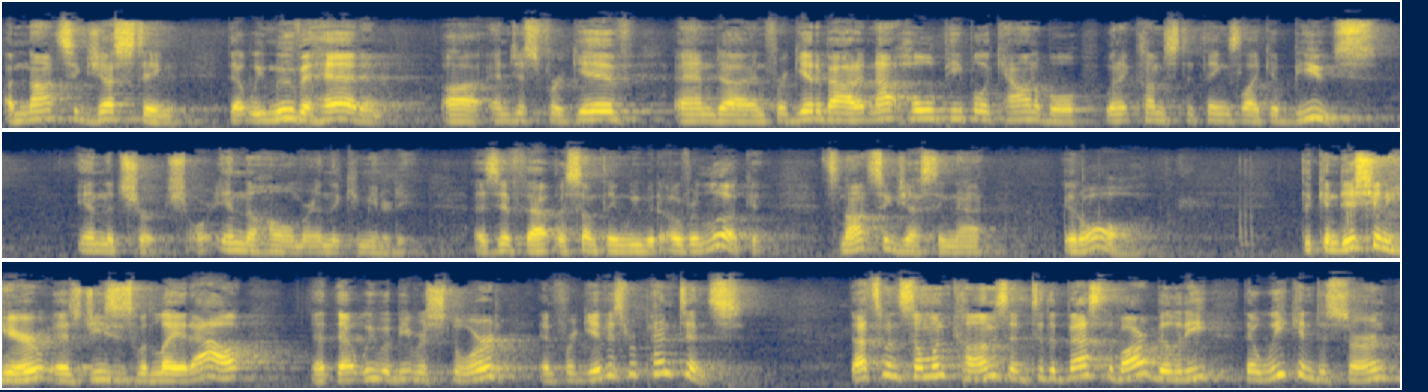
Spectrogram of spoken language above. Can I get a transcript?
I'm not suggesting that we move ahead and, uh, and just forgive and, uh, and forget about it, not hold people accountable when it comes to things like abuse in the church or in the home or in the community, as if that was something we would overlook. It's not suggesting that at all. The condition here, as Jesus would lay it out, that, we would be restored and forgive is repentance. That's when someone comes and, to the best of our ability that we can discern,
